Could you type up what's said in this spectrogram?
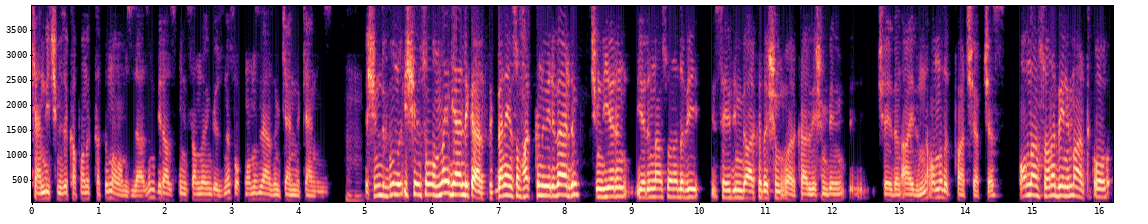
kendi içimize kapanık takılmamamız lazım. Biraz insanların gözüne sokmamız lazım kendi kendimizi. Hı hı. E şimdi bunu işin sonuna geldik artık. Ben en son hakkını veri verdim. Şimdi yarın yarından sonra da bir sevdiğim bir arkadaşım var kardeşim benim şeyden Aydın'dan. Onunla da bir parça yapacağız. Ondan sonra benim artık o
